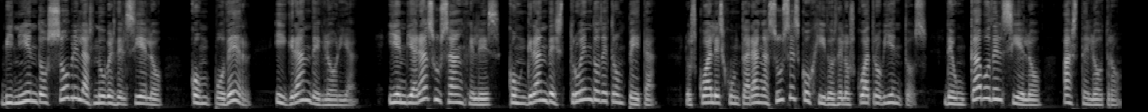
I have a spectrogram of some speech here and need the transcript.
viniendo sobre las nubes del cielo con poder y grande gloria, y enviará sus ángeles con grande estruendo de trompeta, los cuales juntarán a sus escogidos de los cuatro vientos, de un cabo del cielo hasta el otro.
